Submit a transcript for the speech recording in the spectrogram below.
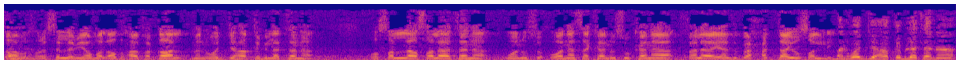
صلى الله عليه وسلم يوم الأضحى فقال من وجه قبلتنا وصلى صلاتنا ونسك نسكنا فلا يذبح حتى يصلي. من وجه قبلتنا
